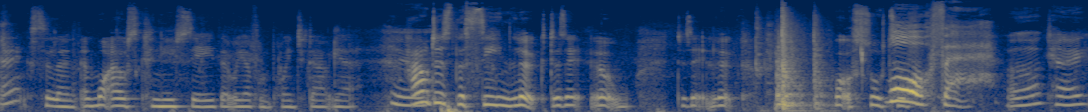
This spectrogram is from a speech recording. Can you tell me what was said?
Excellent. And what else can you see that we haven't pointed out yet? Hmm. How does the scene look? Does it uh, does it look what sort warfare. of warfare? Okay.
